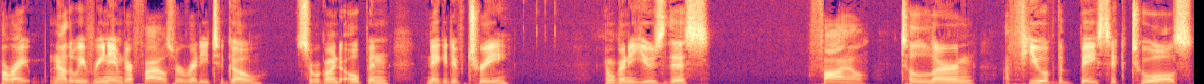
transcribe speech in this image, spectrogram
Alright, now that we've renamed our files, we're ready to go. So we're going to open negative tree, and we're going to use this file to learn a few of the basic tools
